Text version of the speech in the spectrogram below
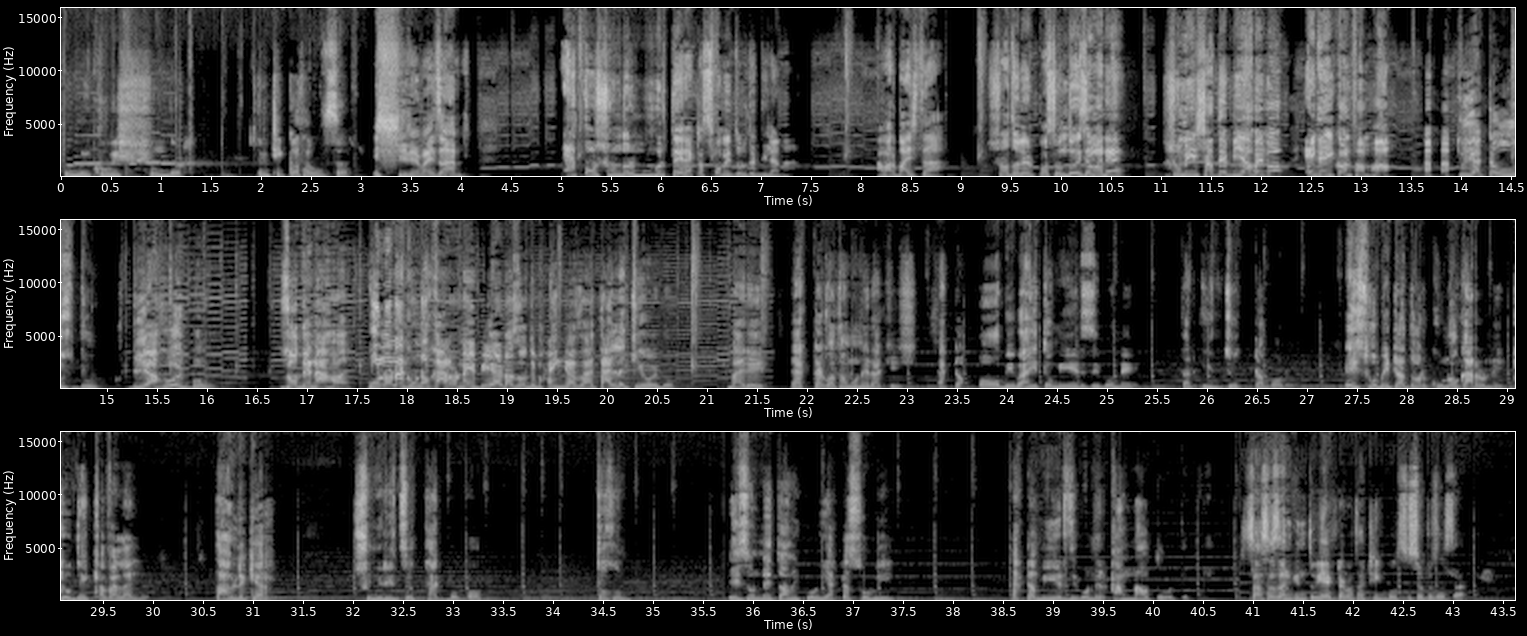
তুমি খুবই সুন্দর। তুমি ঠিক কথা বলছো। ইরে ভাইজান এত সুন্দর মুহূর্তের একটা ছবি তুলতে দিলা না। আমার বাইসটা সজলের পছন্দ হয়েছে মানে সুমির সাথে বিয়া হইব এটাই কনফার্ম হ। তুই একটা উসবু বিয়া হইব। যদি না হয় কোনো না কোনো কারণে বিয়াটা যদি ভাঙ্গা যায় তাহলে কি হইব? বাইরে। একটা কথা মনে রাখিস, একটা অবিবাহিত মেয়ের জীবনে তার ইজ্জতটা বড়। এই ছবিটা ধর কোনো কারণে কেউ দেখা ফেলাইলো। তাহলে কি আর সুমির ইজ্জত থাকব, ক? তখন এই জন্যই তো আমি কই, একটা ছবি, একটা মেয়ের জীবনের কান্নাও তো হতে পারে। যান কিন্তু এই একটা কথা ঠিক বলছে ছোট চাচা।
